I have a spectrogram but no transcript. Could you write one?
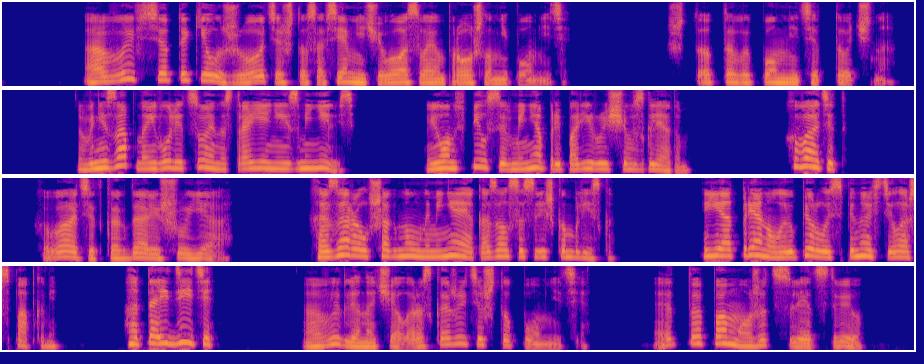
А вы все-таки лжете, что совсем ничего о своем прошлом не помните. Что-то вы помните точно. Внезапно его лицо и настроение изменились, и он впился в меня препарирующим взглядом. «Хватит!» «Хватит, когда решу я». Хазарл шагнул на меня и оказался слишком близко. Я отпрянула и уперлась спиной в стеллаж с папками. «Отойдите!» А вы для начала расскажите, что помните. Это поможет следствию».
